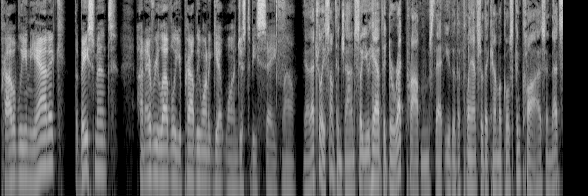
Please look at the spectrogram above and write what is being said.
probably in the attic, the basement. On every level, you probably want to get one just to be safe. Wow. Yeah, that's really something, John. So you have the direct problems that either the plants or the chemicals can cause, and that's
